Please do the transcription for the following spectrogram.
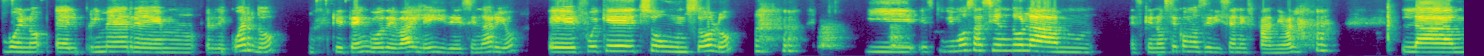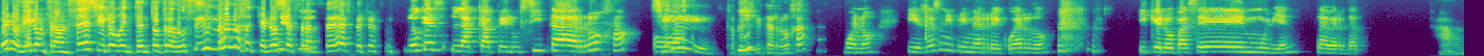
Bueno, el primer em, recuerdo que tengo de baile y de escenario eh, fue que he hecho un solo y estuvimos haciendo la, mm, es que no sé cómo se dice en español. La, bueno, dilo en francés y luego intento traducirlo, que no sé francés. Creo que es la capelucita roja. Sí, capelucita roja. Bueno, y eso es mi primer recuerdo y que lo pasé muy bien, la verdad. Ah,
